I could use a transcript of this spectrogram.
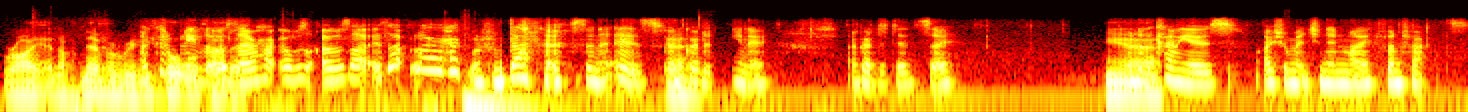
right, and I've never really I couldn't thought believe that was it. Larry. I was I was like, is that Larry Hagman from Dallas? And it is. Yeah. Uncredit, you know, uncredited. So one of the cameos I shall mention in my fun facts,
